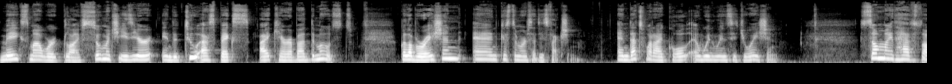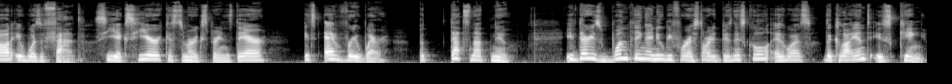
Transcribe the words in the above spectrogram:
makes my work life so much easier in the two aspects I care about the most collaboration and customer satisfaction. And that's what I call a win win situation. Some might have thought it was a fad. CX here, customer experience there. It's everywhere. But that's not new. If there is one thing I knew before I started business school, it was the client is king.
